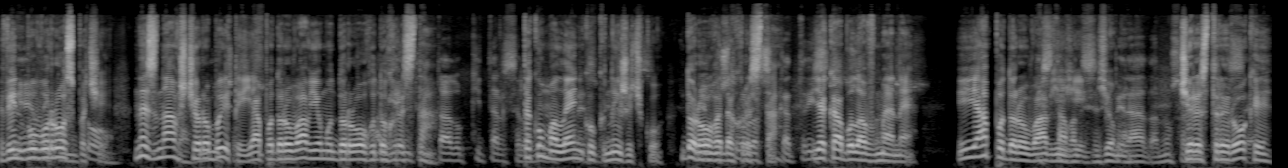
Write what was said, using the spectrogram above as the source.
Він був у розпачі, не знав, що робити. Я подарував йому дорогу до Христа. Таку маленьку книжечку Дорога до Христа, яка була в мене. І я подарував її йому. Через три роки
